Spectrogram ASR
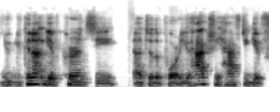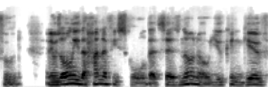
You, you cannot give currency uh, to the poor. You actually have to give food. And it was only the Hanafi school that says, no, no, you can give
